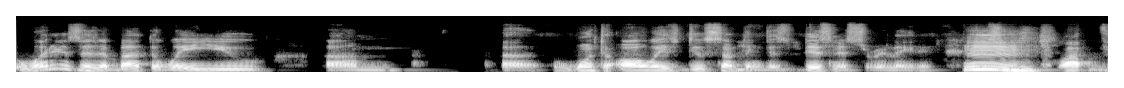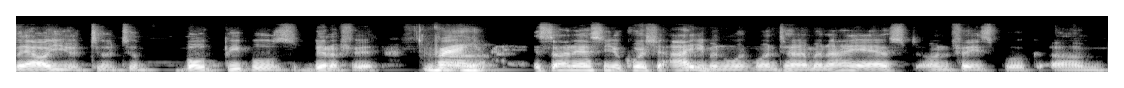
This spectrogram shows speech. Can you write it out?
what is it about the way you um, uh, want to always do something that's business related, mm. swap value to, to both people's benefit? Right. Uh, and started asking you a question. I even went one time and I asked on Facebook, um,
